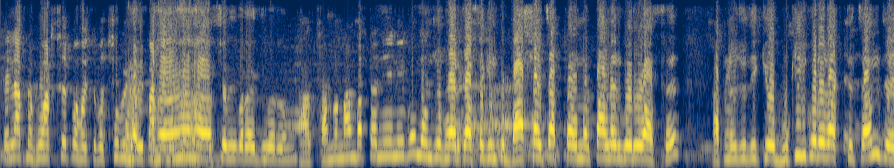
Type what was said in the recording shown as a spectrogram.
তাহলে আপনি হোয়াটসঅ্যাপে হয়তো বা ছবি পাঠিয়ে হ্যাঁ হ্যাঁ হ্যাঁ ছবি দিতে আচ্ছা আমরা নাম্বারটা নিয়ে নিব। মঞ্জু ভাইয়ের কাছে কিন্তু বাসায় চারটা ওনার পালের গরু আছে। আপনারা যদি কেউ বুকিং করে রাখতে চান যে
